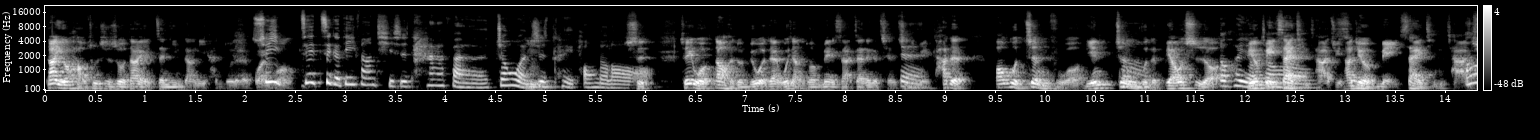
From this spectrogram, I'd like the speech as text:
那有好处是说，当然也增进当地很多的所以观光。在这个地方，其实它反而中文是可以通的喽。是，所以我到很多，比如我在我讲说 Mesa 在那个城市里面，它的包括政府哦，连政府的标示哦，都会有比如美赛警察局，它就有美赛警察局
